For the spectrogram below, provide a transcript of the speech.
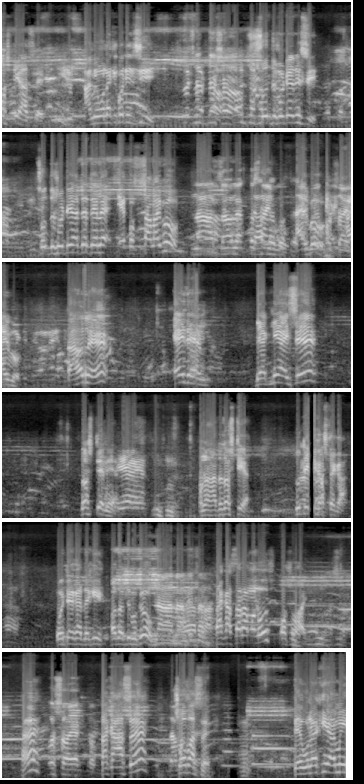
দশটি আছে। আমি ওনাকে কটিয়ে দিছি। চোদ্দশো। টাকা দিছি। চোদ্দশো টাকা দিয়ে দিলে এক বছর চালাইবো? না চাউল একটা চাইব। আইবো আইবো তাহলে এই দেখেন ব্যাগ নিয়ে আইছে দশটিয়া নিয়ে। ওনার হাতে দশটিয়া দু টাকা দশ টাকা। ওই টাকা দেখি বাজার দিব কেউ। টাকা ছাড়া মানুষ অসহায়। হ্যাঁ? অসহায় টাকা আছে সব আছে। তে ওনাকে আমি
